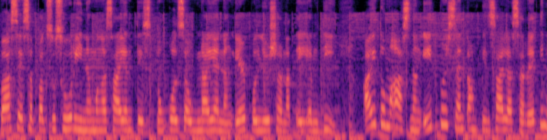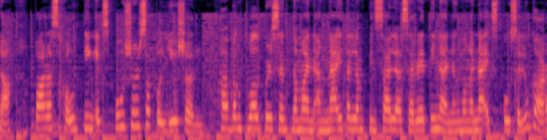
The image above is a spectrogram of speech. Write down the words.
Base sa pagsusuri ng mga scientist tungkol sa ugnayan ng air pollution at AMD, ay tumaas ng 8% ang pinsala sa retina para sa kaunting exposure sa pollution. Habang 12% naman ang naitalang pinsala sa retina ng mga na-expose sa lugar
